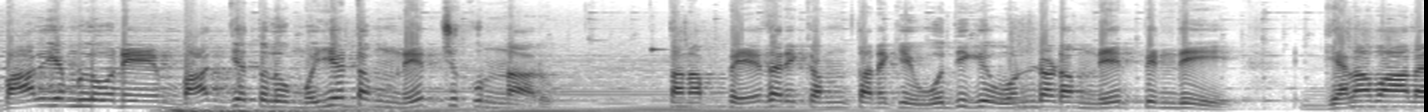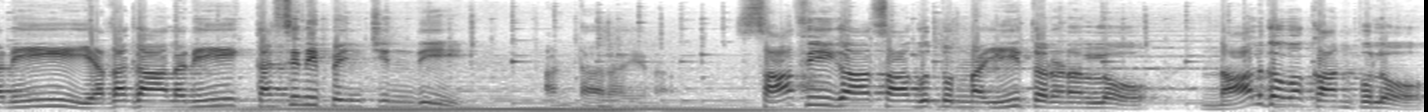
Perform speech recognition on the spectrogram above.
బాల్యంలోనే బాధ్యతలు మొయ్యటం నేర్చుకున్నారు. తన పేదరికం తనకి ఒదిగి ఉండడం నేర్పింది. గెలవాలని ఎదగాలని కసిని పెంచింది అంటారాయన సాఫీగా సాగుతున్న ఈ తరుణంలో నాలుగవ కాన్పులో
